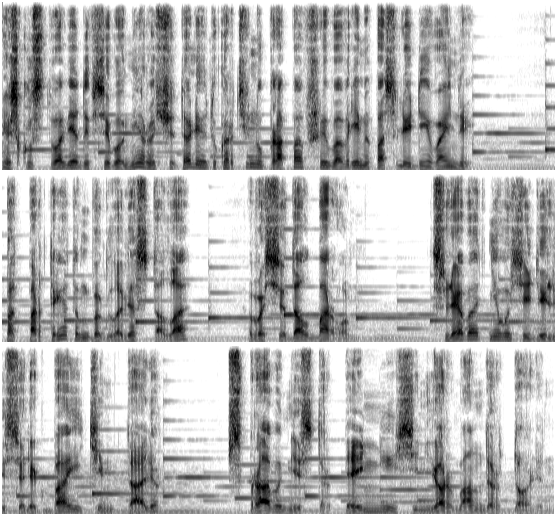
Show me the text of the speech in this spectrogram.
Искусствоведы всего мира считали эту картину пропавшей во время последней войны. Под портретом во главе стола восседал барон. Слева от него сидели Селекба и Тим Талер, справа мистер Пенни и сеньор Вандер Толлин.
